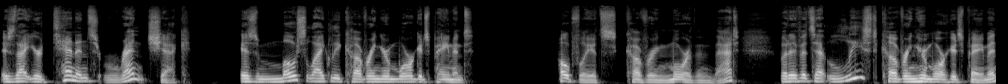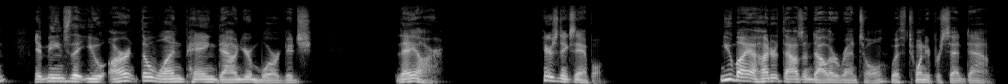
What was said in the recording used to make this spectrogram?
is that your tenant's rent check is most likely covering your mortgage payment. Hopefully, it's covering more than that, but if it's at least covering your mortgage payment, it means that you aren't the one paying down your mortgage. They are. Here's an example. You buy a $100,000 rental with 20% down.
